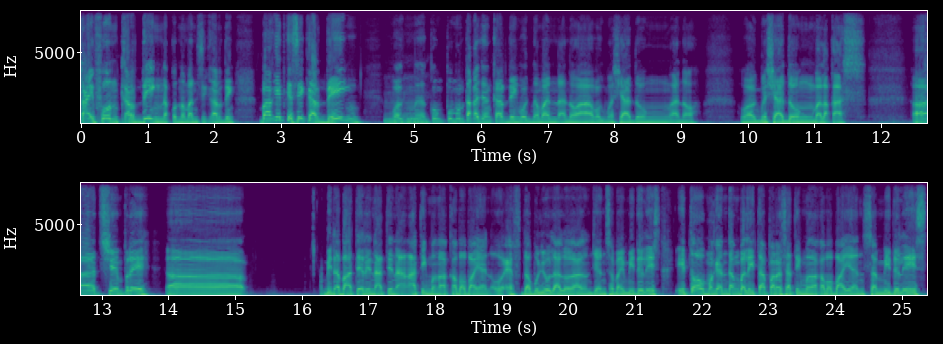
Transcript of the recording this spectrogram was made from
typhoon Carding. Nako naman si Carding. Bakit kasi Carding? Wag na, kung pumunta ka diyan Carding, wag naman ano ha, wag masyadong ano, wag masyadong malakas. At syempre, ah binabate rin natin ang ating mga kababayan OFW lalo lalo dyan sa may Middle East. Ito, magandang balita para sa ating mga kababayan sa Middle East.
